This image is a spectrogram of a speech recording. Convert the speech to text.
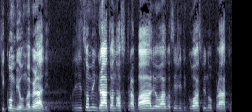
Que comeu, não é verdade? A gente somos ingratos ao nosso trabalho ou algo assim, a gente gospe no prato.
